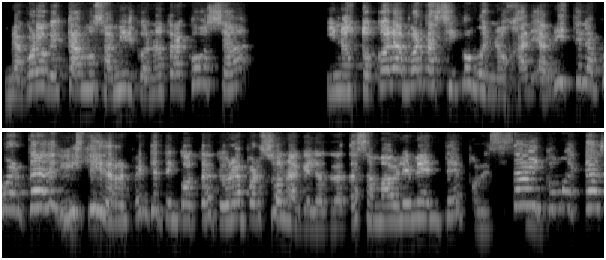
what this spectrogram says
Me acuerdo que estábamos a mil con otra cosa y nos tocó la puerta así como enojada, abriste la puerta, ¿viste? y de repente te encontraste una persona que la tratás amablemente, porque decís, ay, ¿cómo estás?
